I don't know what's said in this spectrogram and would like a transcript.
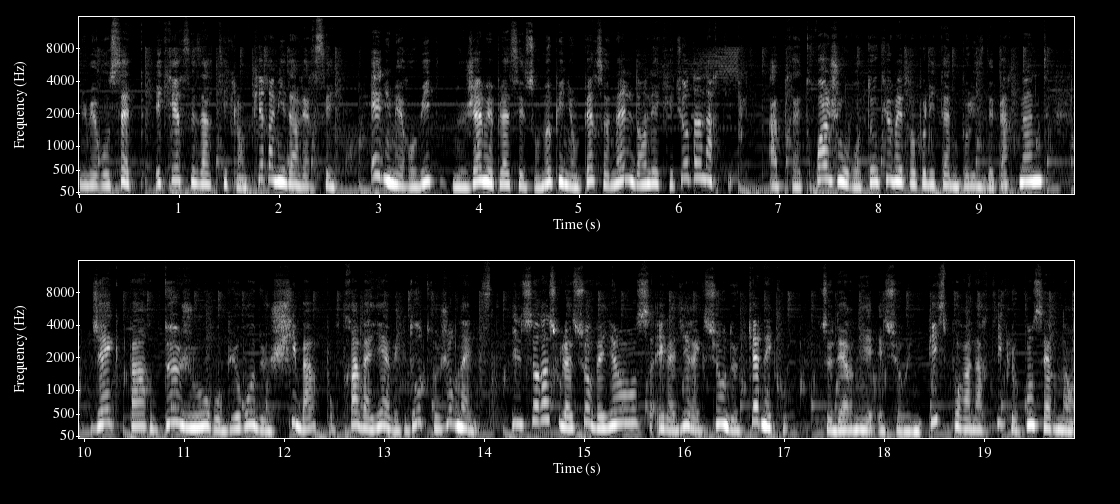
Numéro 7. Écrire ses articles en pyramide inversée et numéro 8, ne jamais placer son opinion personnelle dans l'écriture d'un article. Après trois jours au Tokyo Metropolitan Police Department, Jake part deux jours au bureau de Shiba pour travailler avec d'autres journalistes. Il sera sous la surveillance et la direction de Kaneko. Ce dernier est sur une piste pour un article concernant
